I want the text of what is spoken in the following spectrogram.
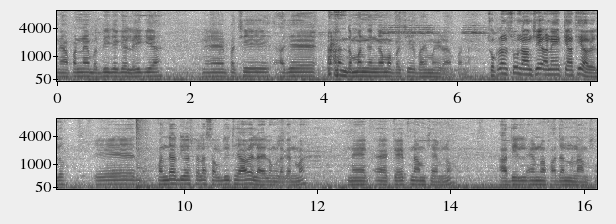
ને આપણને બધી જગ્યાએ લઈ ગયા. ને પછી આજે દમણગંગામાં પછી એ ભાઈ મળ્યા આપણને. છોકરાનું શું નામ છે અને ક્યાંથી આવેલો? એ પંદર દિવસ પહેલાં સૌદીથી આવેલા એ લોંગ લગ્નમાં. ને કેફ નામ છે એમનું. આદિલ એમના ફાધરનું નામ છે.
